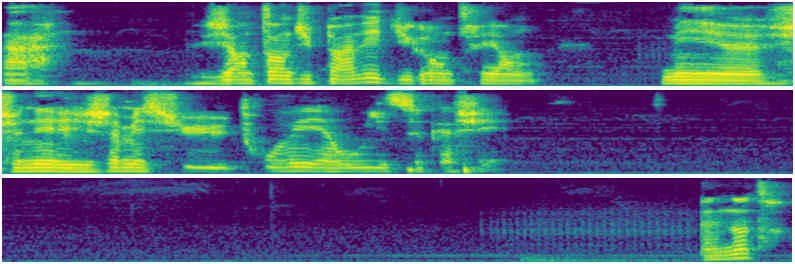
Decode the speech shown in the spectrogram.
Ah, j'ai entendu parler du Grand Tréant, mais euh, je n'ai jamais su trouver où il se cachait. Un autre?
